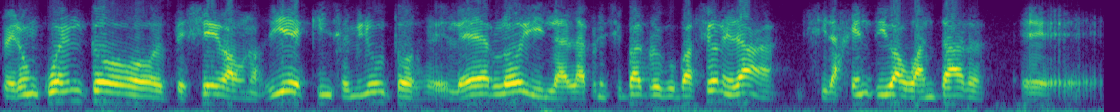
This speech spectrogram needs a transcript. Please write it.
pero un cuento te lleva unos 10, 15 minutos de leerlo y la, la principal preocupación era si la gente iba a aguantar eh,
